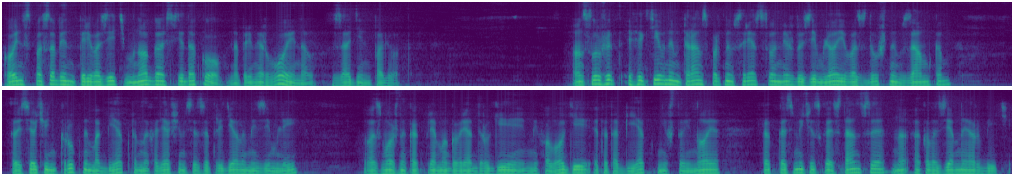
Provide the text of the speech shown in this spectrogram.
Конь способен перевозить много седаков, например, воинов, за один полет. Он служит эффективным транспортным средством между землей и воздушным замком, то есть очень крупным объектом, находящимся за пределами Земли. Возможно, как прямо говорят другие мифологии, этот объект – не что иное, как космическая станция на околоземной орбите.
